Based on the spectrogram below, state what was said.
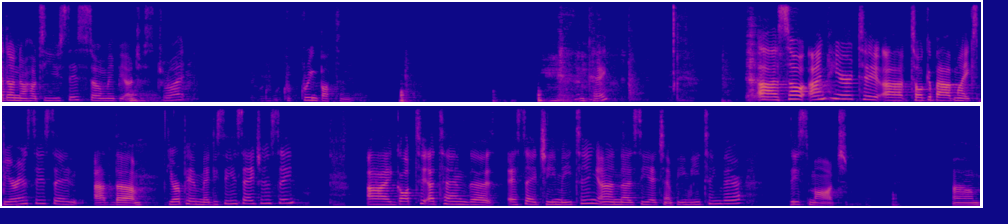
I don't know how to use this, so maybe I'll just try. G- Green button. Okay. Uh, so I'm here to uh, talk about my experiences in, at the European Medicines Agency. I got to attend the SAG meeting and the CHMP meeting there this March. Um,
